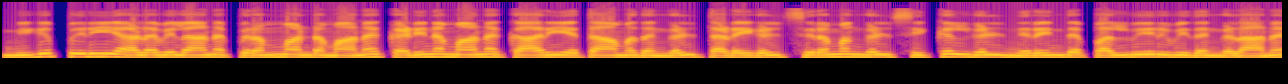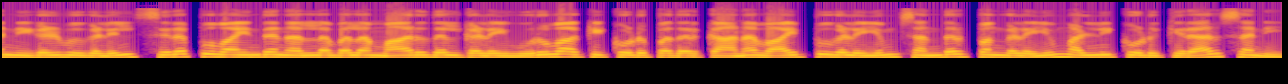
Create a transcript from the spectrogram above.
மிகப்பெரிய அளவிலான பிரம்மாண்டமான கடினமான காரிய தாமதங்கள் தடைகள் சிரமங்கள் சிக்கல்கள் நிறைந்த பல்வேறு விதங்களான நிகழ்வுகளில் சிறப்பு வாய்ந்த நல்லபல மாறுதல்களை உருவாக்கிக் கொடுப்பதற்கான வாய்ப்புகளையும் சந்தர்ப்பங்களையும் அள்ளிக் கொடுக்கிறார் சனி.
